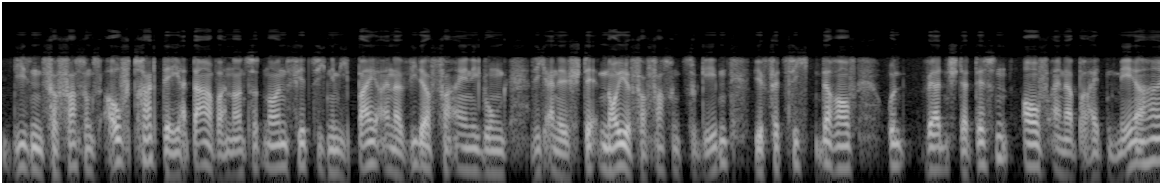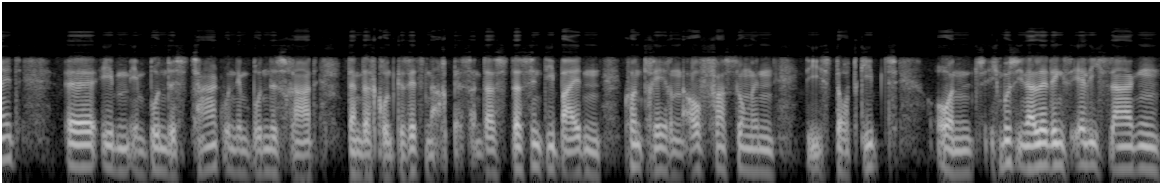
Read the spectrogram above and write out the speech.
diesen Verfassungsauftrag, der ja da war 1949, nämlich bei einer Wiedervereinigung sich eine neue Verfassung zu geben, wir verzichten darauf und werden stattdessen auf einer breiten Mehrheit äh, eben im Bundestag und im Bundesrat dann das Grundgesetz nachbessern. Das, das sind die beiden konträren Auffassungen, die es dort gibt. Und ich muss Ihnen allerdings ehrlich sagen,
